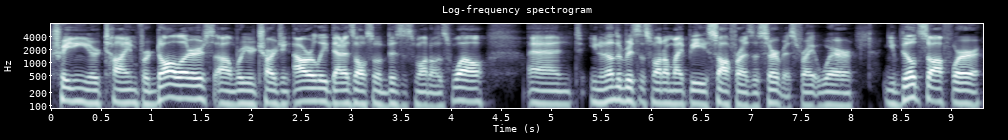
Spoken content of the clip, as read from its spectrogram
trading your time for dollars uh, where you're charging hourly. That is also a business model as well. And you know, another business model might be software as a service, right? Where you build software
